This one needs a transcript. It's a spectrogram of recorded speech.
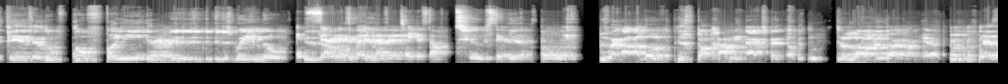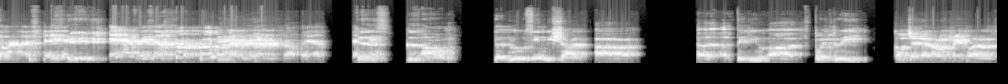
intense and a little, little funny. And it, it, it, it, this way, you know, It's serious, but it doesn't take itself too serious. Mhm. It's like I, I love this dark comedy aspect of his movie. You love the Dark comedy. yeah. There's a lot of it in every film. Whenever, in every film. yeah. Because um the scene we shot uh uh I think you uh twenty three Go check that out on Dream Club.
